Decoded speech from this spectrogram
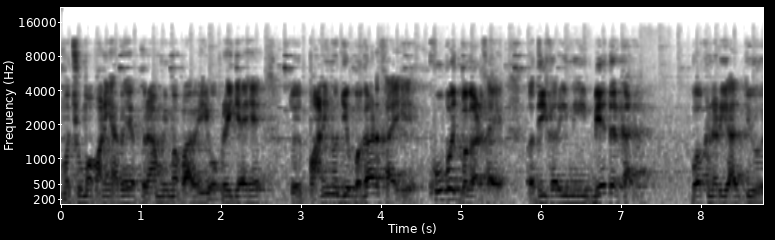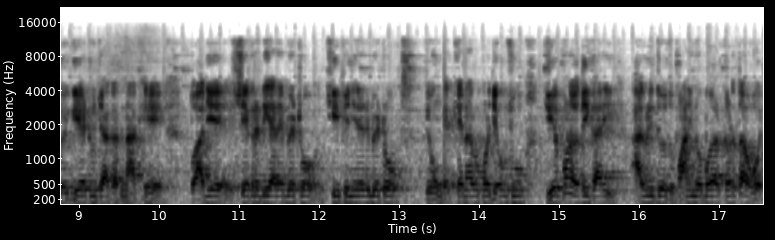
મચ્છુમાં પાણી આવે, બ્રાહ્મણીમાં આવે એ વપરાઈ જાય છે. તો એ પાણીનો જે બગાડ થાય છે, ખૂબ જ બગાડ થાય અધિકારીની બેદરકારી. બખનડી હાલતી હોય, ગેટ ઊંચા કરી નાખે. તો આજે સેક્રેટરી સેક્રેટરીયારે બેઠો, ચીફ એન્જિનિયર બેઠો, કે હું કેનાર ઉપર જાઉં છું. જે પણ અધિકારી આવી રીતે પાણીનો બગાડ કરતા હોય,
